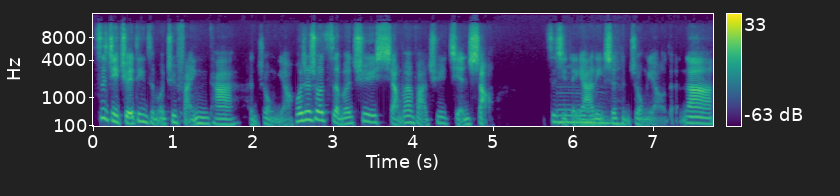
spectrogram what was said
自己决定怎么去反应它很重要，或者说怎么去想办法去减少。自己的压力是很重要的。嗯、那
